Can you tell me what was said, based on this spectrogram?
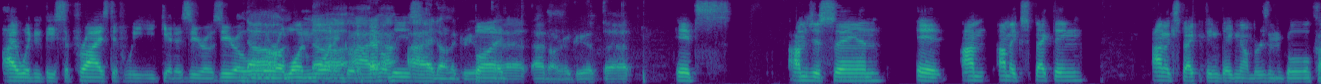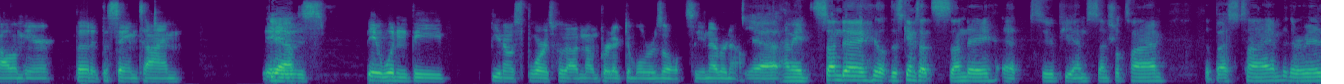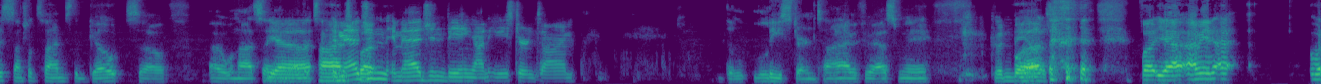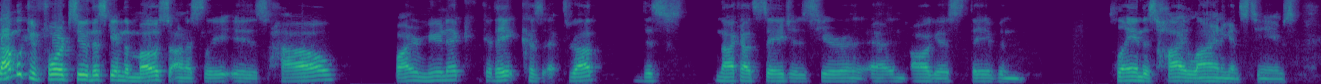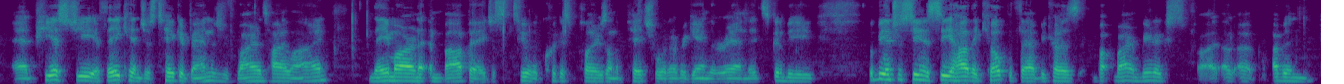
I wouldn't be surprised if we get a zero zero no, or a one no, one and go to penalties. I, I don't agree but with that. I don't agree with that. It's I'm just saying it I'm I'm expecting I'm expecting big numbers in the goal column here, but at the same time, it yeah. is it wouldn't be you know sports without an unpredictable result. So you never know. Yeah, I mean Sunday. This game's at Sunday at 2 p.m. Central Time. The best time there is. Central Time's the goat. So I will not say yeah. other times. Imagine imagine being on Eastern Time. The Eastern time, if you ask me. Couldn't be but, us. but yeah, I mean, I, what I'm looking forward to in this game the most, honestly, is how Bayern Munich, they because throughout this knockout stages here in, in August, they've been playing this high line against teams. And PSG, if they can just take advantage of Bayern's high line, Neymar and Mbappe, just two of the quickest players on the pitch whatever game they're in. It's going to be it'll be interesting to see how they cope with that because Bayern Munich's I, have been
